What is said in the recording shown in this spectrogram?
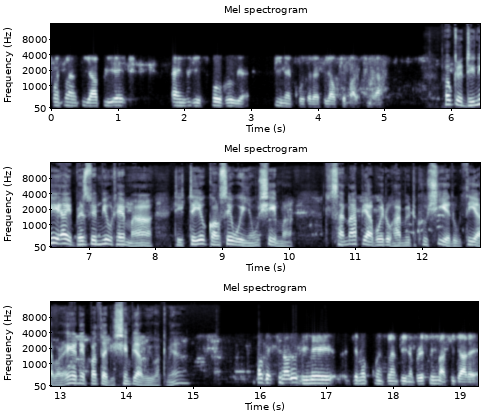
Queensland CRPH NUG Sport Group ရဲ့ပြည်နယ်ကိုယ်စားလှယ်တစ်ယောက်ဖြစ်ပါတယ်ခင်ဗျာဟုတ်ကဲ့ဒီနေ့အဲ့ Brisbane မြို့ထဲမှာဒီတရုတ်ကောင်စစ်ဝင်ရုံရှိမှာ ဆန္ဒပြပွဲတို့ဟာမျိုးတစ်ခုရှိရလို့သိရပါတယ်အဲ့ဒါနဲ့ပတ်သက်ပြီးရှင်းပြပေးပါခင်ဗျာဟုတ်ကဲ့ကျွန်တော်တို့ဒီနေ့ကျွန်တော် Queensland ပြည်နယ် Brisbane မှာရှိကြတဲ့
